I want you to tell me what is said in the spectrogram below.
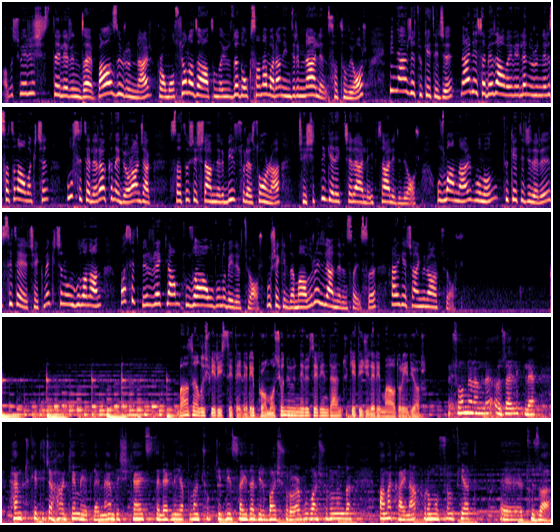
Alışveriş sitelerinde bazı ürünler promosyon adı altında %90'a varan indirimlerle satılıyor. Binlerce tüketici neredeyse bedavaya verilen ürünleri satın almak için bu sitelere akın ediyor. Ancak satış işlemleri bir süre sonra çeşitli gerekçelerle iptal ediliyor. Uzmanlar bunun tüketicileri siteye çekmek için uygulanan basit bir reklam tuzağı olduğunu belirtiyor. Bu şekilde mağdur edilenlerin sayısı her geçen gün artıyor. Bazı alışveriş siteleri promosyon ürünler üzerinden tüketicileri mağdur ediyor. Son dönemde özellikle hem tüketici hakemiyetlerine hem de şikayet sitelerine yapılan çok ciddi sayıda bir başvuru var. Bu başvurunun da ana kaynağı promosyon fiyat e, tuzağı.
